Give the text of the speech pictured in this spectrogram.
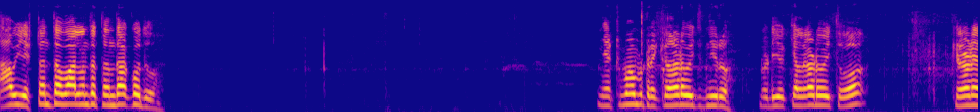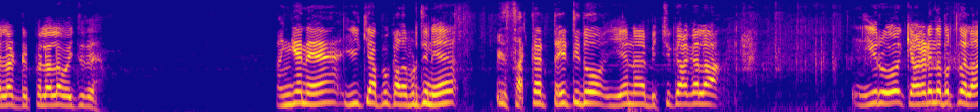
ನಾವು ಎಷ್ಟಂತ ವಾಲ್ ಅಂತ ತಂದಾಕೋದು. ನೆಟ್ ಮಾಡ್ಬಿಟ್ರೆ ಕೆಳಗಡೆ ಹೋಯ್ತದೆ ನೀರು. ನೋಡಿ ಕೆಳಗಡೆ ಹೋಯ್ತು. ಕೆಳಗಡೆ ಎಲ್ಲ ಡ್ರಿಪ್ಪಲ್ಲೆಲ್ಲ ಹೋಯ್ತದೆ. ಹಂಗೇನೆ ಈ ಕ್ಯಾಪು ಕಳೆದ್ಬಿಡ್ತೀನಿ. ಈ ಸಕ್ಕ ಟೈಟ್ ಇದು. ಏನು ಬಿಚ್ಚಕ್ಕಾಗಲ್ಲ. ನೀರು ಕೆಳಗಡೆಯಿಂದ ಬರ್ತದಲ್ಲ,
